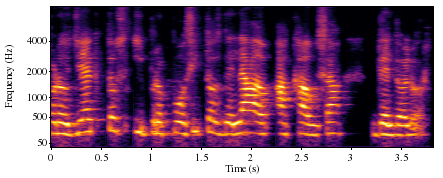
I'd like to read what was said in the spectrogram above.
proyectos y propósitos de lado a causa del dolor.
